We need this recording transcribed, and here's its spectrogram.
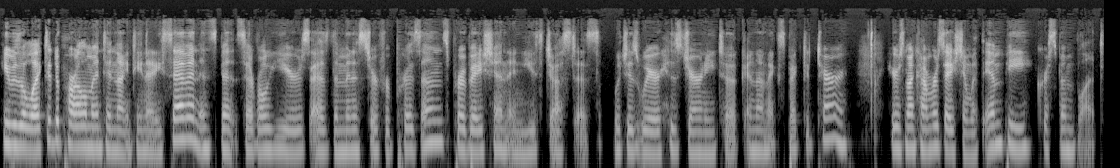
He was elected to Parliament in 1997 and spent several years as the Minister for Prisons, Probation, and Youth Justice, which is where his journey took an unexpected turn. Here's my conversation with MP Crispin Blunt.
